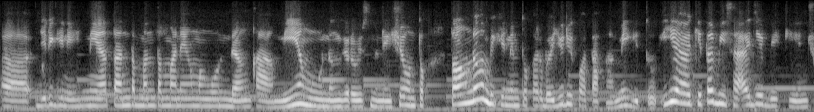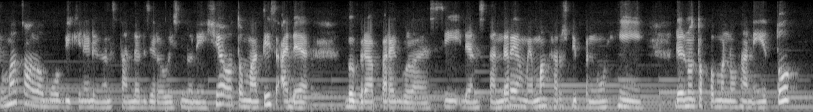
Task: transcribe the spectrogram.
uh, jadi gini niatan teman-teman yang mengundang kami yang mengundang Zerois Indonesia untuk tolong dong bikinin tukar baju di kota kami gitu. Iya kita bisa aja bikin. Cuma kalau mau bikinnya dengan standar Zerois Indonesia otomatis ada beberapa regulasi dan standar yang memang harus dipenuhi. Dan untuk pemenuhan itu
